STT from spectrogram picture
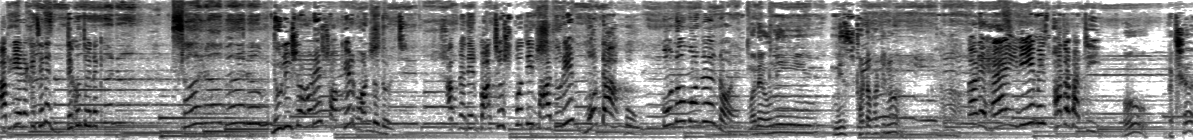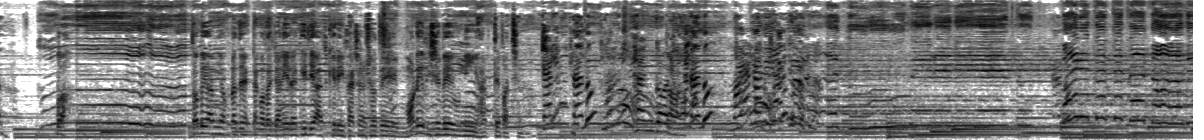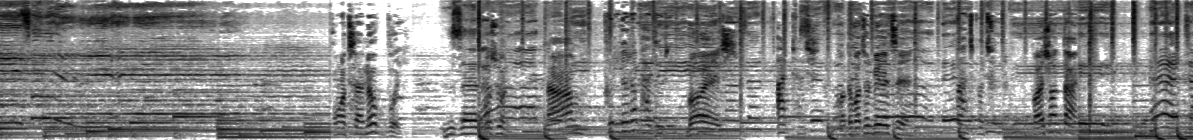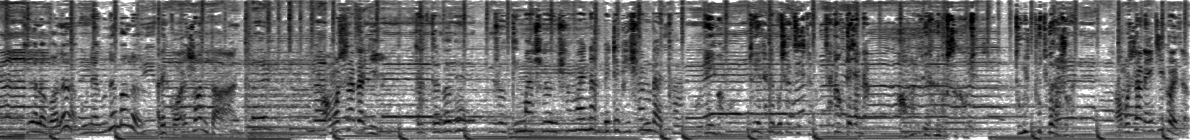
আপনি এনাকে চেনেন? দেখুন তো এনাকে। ধুলি শহরে শখের ভণ্ড ধরছে আপনাদের বাচস্পতি ভাদুরী মোটা বউ। কোনো মডেল নয়। মানে উনি মিস ফাটাফাটি নন? আরে হ্যাঁ ইনি মিস ফাটাফাটি। ও আচ্ছা। বাহ। তবে আমি আপনাদের একটা কথা জানিয়ে রাখি যে আজকের এই ফ্যাশন শোতে মডেল হিসেবে উনি হাঁটতে পারছেন না। কেন? কেন? থ্যাংক গড কেন? পঁচানব্বই। বসুন। নাম? ফুল্লরা ভাদুরী। বয়স? আঠাশ। কত বছর বিয়ে হয়েছে? পাঁচ বছর। কয় সন্তান? কি হলো বলো? গুনে গুনে বলো। আরে কয় সন্তান? সমস্যাটা কি? ডাক্তারবাবু প্রতি মাসে ওই সময় না পেটে ভীষণ ব্যথা। এই বাবু তুই এখানে বসে আছিস কেন? জানা উঠে জানা আমার তো এখানে বসে থাকা উচিত তুমি প্রতিবার আসো সমস্যা নেই ঠিক হয়ে যাবে।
